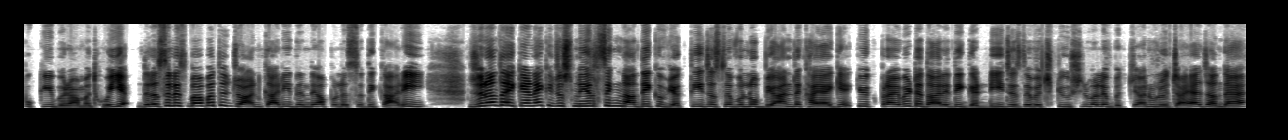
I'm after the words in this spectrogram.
ਪੁੱਕੀ ਬਰਾਮਦ ਹੋਈ ਹੈ। ਦਰਅਸਲ ਇਸ ਬਾਬਤ ਜਾਣਕਾਰੀ ਦਿੰਦਿਆਂ ਪੁਲਿਸ ਅਧਿਕਾਰੀ, ਜਿਨ੍ਹਾਂ ਦਾ ਇਹ ਕਹਿਣਾ ਹੈ ਕਿ ਜਸਨੀਲ ਸਿੰਘ ਨਾਂ ਦੇ ਇੱਕ ਵਿਅਕਤੀ ਜਿਸ ਦੇ ਵੱਲੋਂ ਬਿਆਨ ਲਿਖਾਇਆ ਗਿਆ ਕਿ ਇੱਕ ਪ੍ਰਾਈਵੇਟ ਅਦਾਰੇ ਦੀ ਗੱਡੀ ਜਿਸ ਦੇ ਵਿੱਚ ਟਿਊਸ਼ਨ ਵਾਲੇ ਬੱਚਿਆਂ ਨੂੰ ਲਿਜਾਇਆ ਜਾਂਦਾ ਹੈ,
